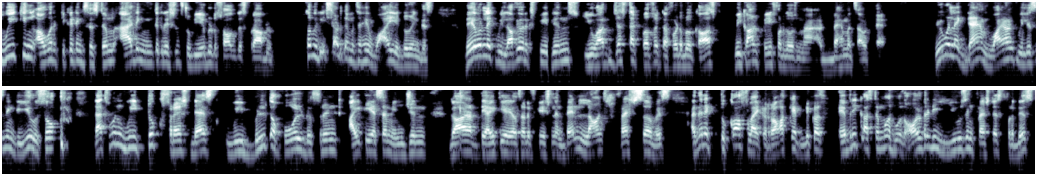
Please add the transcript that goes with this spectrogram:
tweaking our ticketing system adding integrations to be able to solve this problem. So we reached out to them and said hey why are you doing this? They were like we love your experience. You are just at perfect affordable cost. We can't pay for those behemoths out there. We were like, damn, why aren't we listening to you? So that's when we took Freshdesk. We built a whole different ITSM engine, got the ITIL certification, and then launched Freshservice. And then it took off like a rocket because every customer who was already using Freshdesk for this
